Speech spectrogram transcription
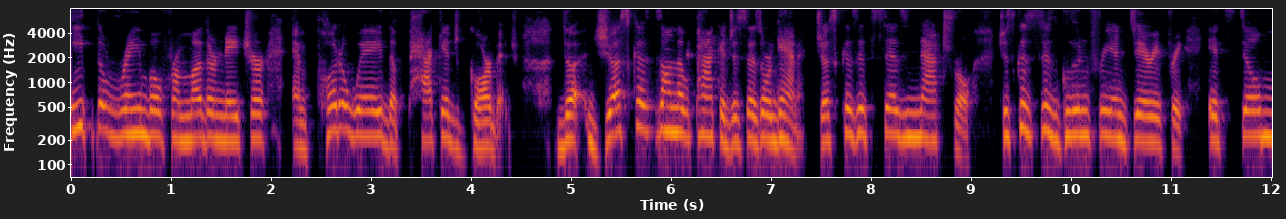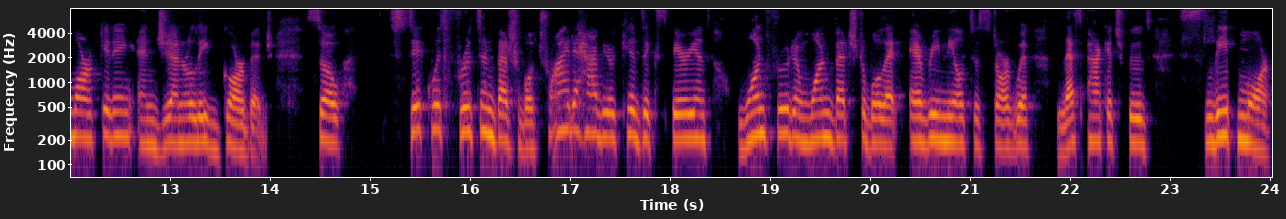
Eat the rainbow from Mother Nature and put away the packaged garbage. The just because on the package it says organic, just because it says natural, just because it says gluten free and dairy free, it's still marketing and generally garbage. So stick with fruits and vegetables. Try to have your kids experience one fruit and one vegetable at every meal to start with. Less packaged foods. Sleep more.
